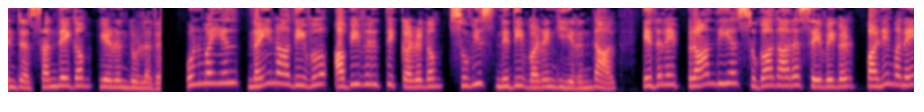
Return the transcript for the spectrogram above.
என்ற சந்தேகம் எழுந்துள்ளது. உண்மையில் நைனாதீவு அபிவிருத்திக் கழகம் சுவிஸ் நிதி வழங்கியிருந்தால் இதனை பிராந்திய சுகாதார சேவைகள் பணிமனை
